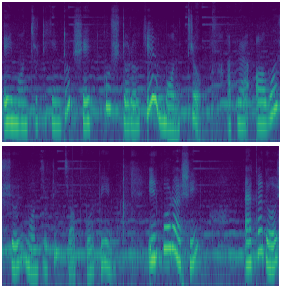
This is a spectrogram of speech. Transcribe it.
এই মন্ত্রটি কিন্তু শ্বেতকুষ্ঠ রোগের মন্ত্র। আপনারা অবশ্যই মন্ত্রটি জপ করবেন। এরপর আসি একাদশ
